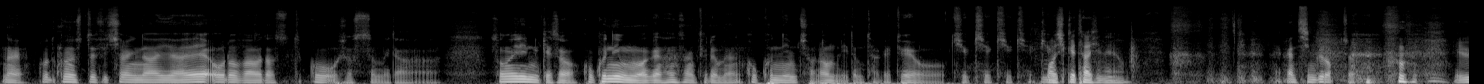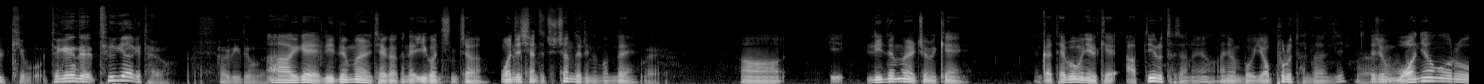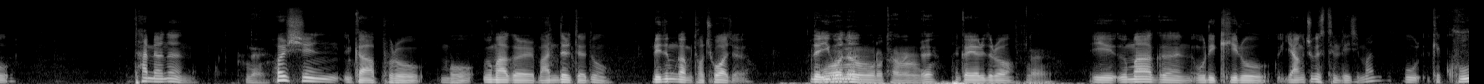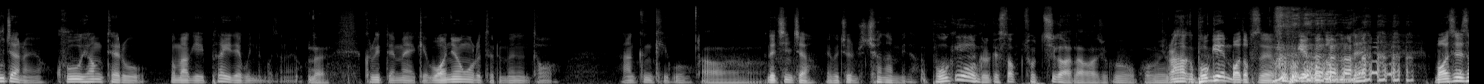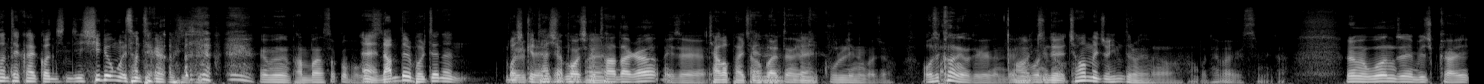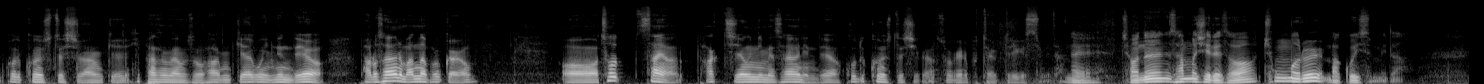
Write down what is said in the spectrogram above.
네, 코드쿤스트 피처링 나이아의 All About Us 듣고 오셨습니다. 송혜림님께서 코코님 음악은 항상 들으면 코코님처럼 리듬 타게 돼요. 키읔. 멋있게 타시네요. 약간 징그럽죠. 이렇게 뭐 되게 근데 특이하게 타요. 그 리듬을. 아, 이게 리듬을 제가 근데 이건 진짜 원재 씨한테 추천드리는 건데 네. 어, 이 리듬을 좀 이렇게 그러니까 대부분 이렇게 앞뒤로 타잖아요. 아니면 뭐 옆으로 탄다든지. 근데 좀 원형으로 타면은 네. 훨씬 그러니까 앞으로 뭐 음악을 만들 때도 리듬감이 더 좋아져요. 근데 이거는 타는 게 그러니까 예를 들어 네. 이 음악은 우리 귀로 양쪽에서 들리지만 우- 이렇게 구잖아요. 구 형태로 음악이 플레이되고 있는 거잖아요. 네. 그렇기 때문에 이렇게 원형으로 들으면 더 안 끊기고. 아 근데 진짜 이거 좀 추천합니다. 보기에는 그렇게 썩 좋지가 않아가지고 고민. 아, 그 보기엔 멋없어요. 보기엔 멋없는데 멋을 선택할 건지 실용을 선택할 건지. 그러면 반반 섞어 보고. 네, 남들 볼 때는 멋있게 타시고 멋있게 네, 타다가 이제 작업할 때는, 작업할 때는 네. 이렇게 굴리는 거죠. 어색하네요, 되게 근데. 어. 근데 처음엔 좀 힘들어요. 어, 한번 해봐야겠습니다. 그러면 우원재 Music High 코드쿤스트 씨와 함께 힙한 상담소 함께 하고 있는데요. 바로 사연을 만나볼까요? 어, 첫 사연 박지영님의 사연인데요. 코드쿤스트 씨가 소개를 부탁드리겠습니다. 네, 저는 사무실에서 총무를 맡고 있습니다.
